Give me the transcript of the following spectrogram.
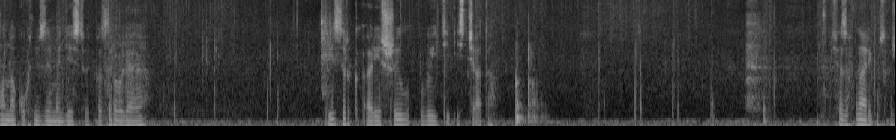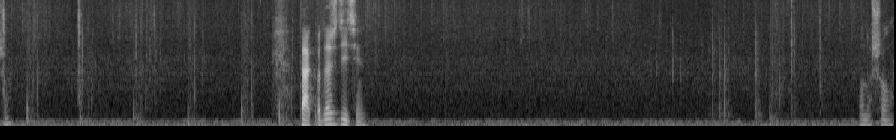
Он на кухне взаимодействует. Поздравляю. Призрак решил выйти из чата. Сейчас за фонариком схожу. Так, подождите. Ушел.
